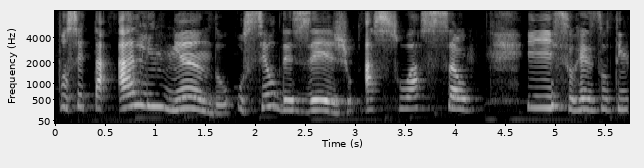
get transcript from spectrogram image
você está alinhando o seu desejo à sua ação. E isso resulta em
